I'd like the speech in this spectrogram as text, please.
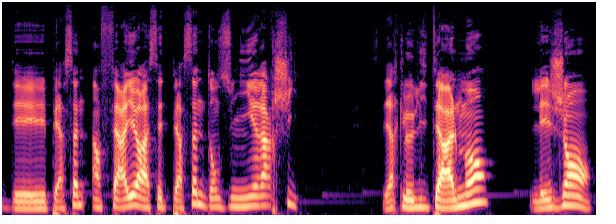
des personnes inférieures à cette personne dans une hiérarchie. C'est-à-dire que littéralement, les gens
